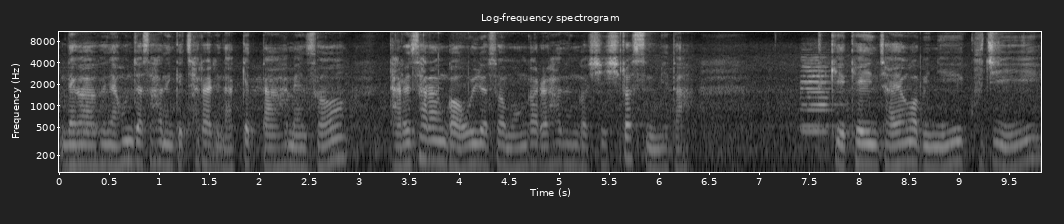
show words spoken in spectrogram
내가 그냥 혼자서 하는 게 차라리 낫겠다 하면서 다른 사람과 어울려서 뭔가를 하는 것이 싫었습니다. 특히 개인 자영업이니 굳이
